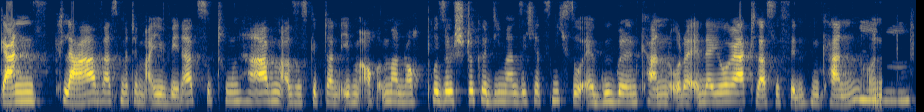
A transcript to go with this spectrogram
ganz klar was mit dem Ayurveda zu tun haben. Also es gibt dann eben auch immer noch Puzzlestücke, die man sich jetzt nicht so ergoogeln kann oder in der Yoga-Klasse finden kann. Mhm. Und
